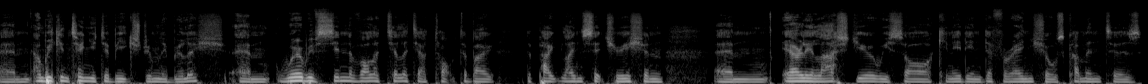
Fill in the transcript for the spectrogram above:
Um, and we continue to be extremely bullish. Um, where we've seen the volatility, I talked about the pipeline situation. Um, early last year, we saw Canadian differentials come into as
